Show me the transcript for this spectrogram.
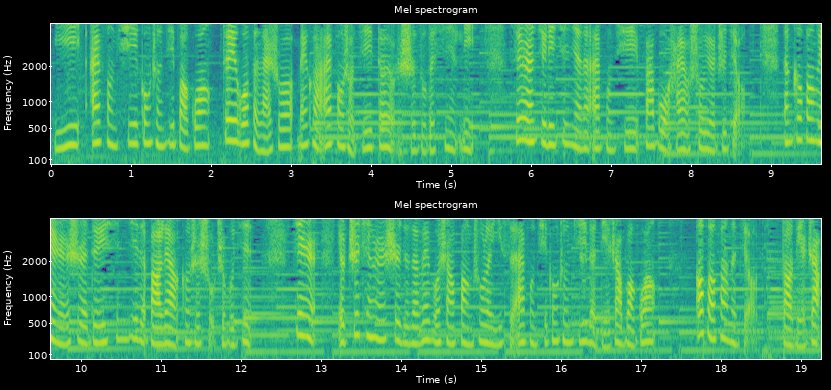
一 iPhone 七工程机曝光，对于果粉来说，每款 iPhone 手机都有着十足的吸引力。虽然距离今年的 iPhone 七发布还有数月之久，但各方面人士对于新机的爆料更是数之不尽。近日，有知情人士就在微博上放出了疑似 iPhone 七工程机的谍照曝光，OPPO Find 9爆谍照，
